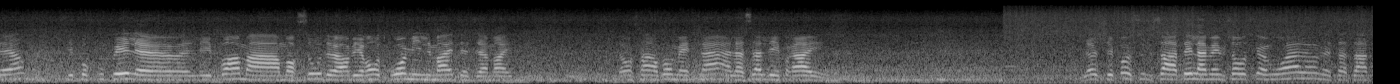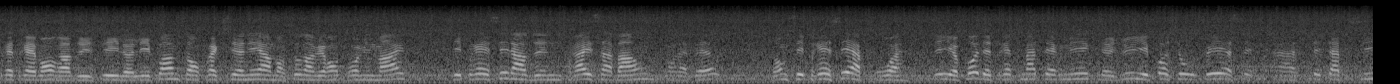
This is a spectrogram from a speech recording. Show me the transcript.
terme. C'est pour couper le- les pommes en morceaux d'environ 3 mm de diamètre. Donc, on s'en va maintenant à la salle des fraises. Là, je sais pas si vous sentez la même chose que moi, là, mais ça sent très très bon rendu ici. Les pommes sont fractionnées en morceaux d'environ 3 mm. C'est pressé dans une presse à bande, qu'on appelle. Donc, c'est pressé à froid. Il n'y a pas de traitement thermique. Le jus n'est pas chauffé à cette, étape-ci.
